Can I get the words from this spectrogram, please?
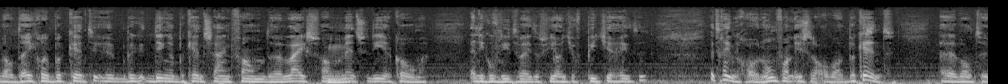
wel degelijk bekend, eh, be- dingen bekend zijn van de lijst van mensen die er komen. En ik hoef niet te weten of ze Jantje of Pietje heten. Het ging er gewoon om van, is er al wat bekend? Eh, want eh,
